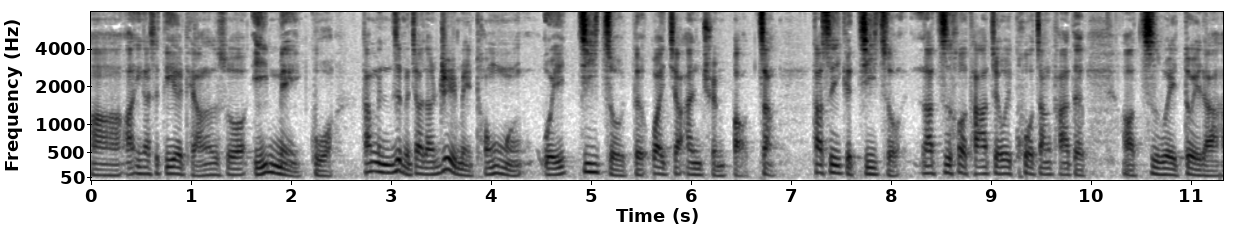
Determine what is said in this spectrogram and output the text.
啊啊，应该是第二条，是说以美国，他们日本叫做日美同盟为基轴的外交安全保障，它是一个基轴。那之后，它就会扩张它的啊自卫队啦，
